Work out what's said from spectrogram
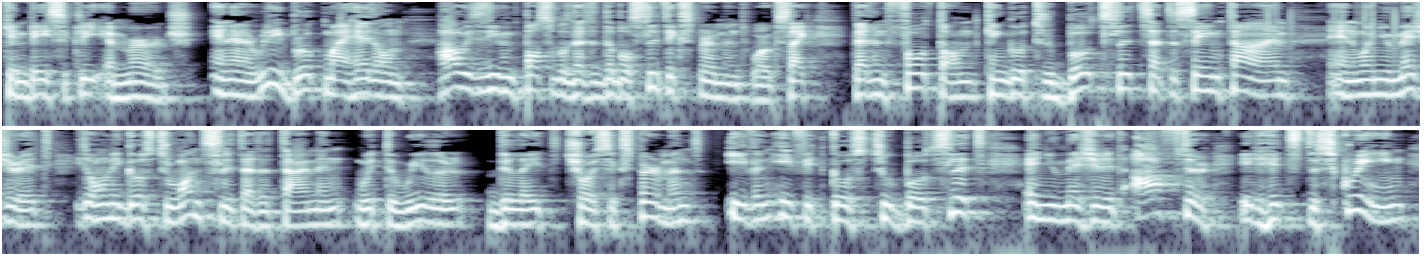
can basically emerge. And I really broke my head on how is it even possible that the double slit experiment works? Like that a photon can go through both slits at the same time. And when you measure it, it only goes through one slit at a time. And with the Wheeler delayed choice experiment, even if it goes through both slits and you measure it after it hits the screen,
